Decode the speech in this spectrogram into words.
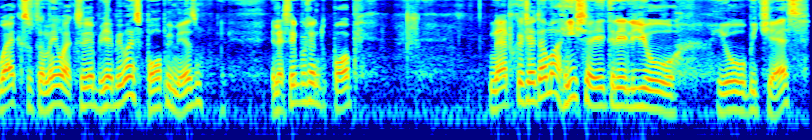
o EXO também, o EXO é bem mais pop mesmo. Ele é 100% pop. Na época tinha até uma rixa entre ele e o, e o BTS,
